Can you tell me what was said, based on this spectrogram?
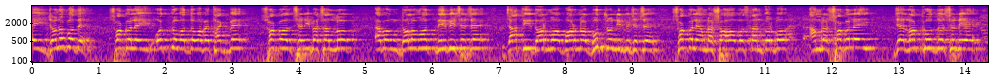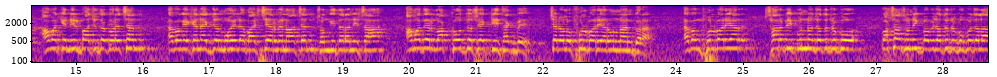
এই জনপদে সকলেই ঐক্যবদ্ধভাবে থাকবে। সকল শ্রেণি পেশার লোক এবং দলমত নির্বিশেষে, জাতি, ধর্ম, বর্ণ, গোত্র নির্বিশেষে সকলে আমরা সহ অবস্থান করব। আমরা সকলেই যে লক্ষ্য উদ্দেশ্য নিয়ে আমাকে নির্বাচিত করেছেন এবং এখানে একজন মহিলা ভাইস চেয়ারম্যানও আছেন, সঙ্গীতা রানী সাহা, আমাদের লক্ষ্য উদ্দেশ্য একটি থাকবে, সেটা হলো ফুলবাড়িয়ার উন্নয়ন করা এবং ফুলবাড়িয়ার সার্বিক উন্নয়ন যতটুকু প্রশাসনিকভাবে যতটুকু উপজেলা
